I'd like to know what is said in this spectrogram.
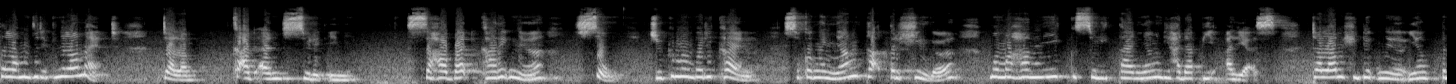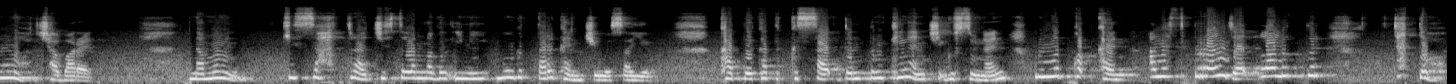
telah menjadi penyelamat dalam keadaan sulit ini. Sahabat karibnya, Song, juga memberikan sokongan yang tak terhingga memahami kesulitan yang dihadapi Alias dalam hidupnya yang penuh cabaran. Namun, kisah tragis dalam novel ini menggetarkan jiwa saya. Kata-kata kesat dan tengkingan Cikgu Sunan menyebabkan Alias terperanjat lalu terjatuh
